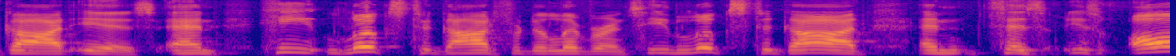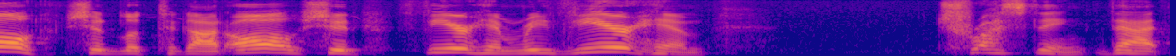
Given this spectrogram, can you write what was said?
God is. And he looks to God for deliverance. He looks to God and says, all should look to God, all should fear him, revere him, trusting that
